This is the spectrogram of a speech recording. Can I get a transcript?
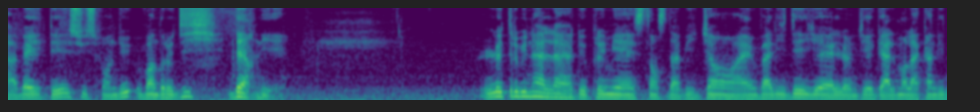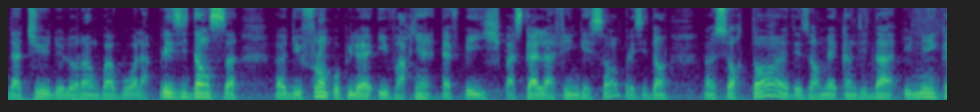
avait été suspendue vendredi dernier. Le tribunal de première instance d'Abidjan a invalidé hier lundi également la candidature de Laurent Gbagbo à la présidence euh, du Front populaire ivoirien FPI. Pascal Afinguessan, président sortant, désormais candidat unique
